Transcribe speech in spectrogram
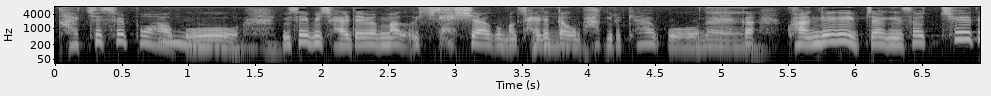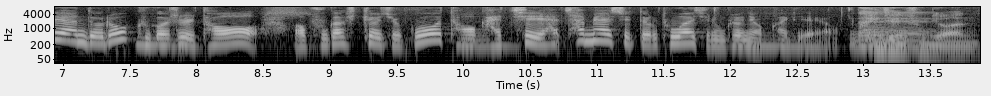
같이 슬퍼하고 음. 요셉이 잘 되면 막 으쌰으쌰하고 막 잘 됐다고 막 이렇게 하고 네. 그러니까 관객의 입장에서 최대한도로 음. 그것을 더 어, 부각시켜주고 더 같이 하- 참여할 수 있도록 도와주는 그런 역할이에요. 네. 굉장히 중요한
